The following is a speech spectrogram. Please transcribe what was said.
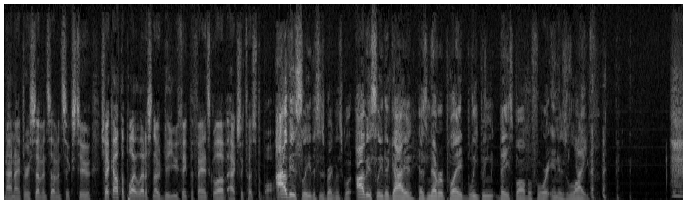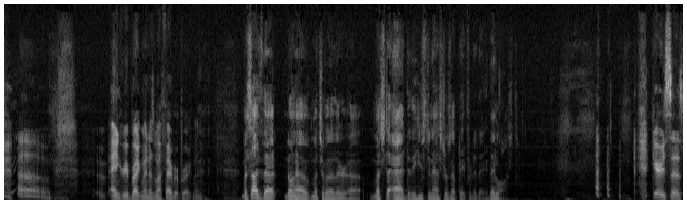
888-993-7762, check out the play. Let us know. Do you think the fan's glove actually touched the ball? Obviously, this is Bregman's quote. Obviously, the guy has never played bleeping baseball before in his life. Oh. Angry Bregman is my favorite Bregman. Besides that, don't have much of other uh, much to add to the Houston Astros update for today. They lost. Gary says,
